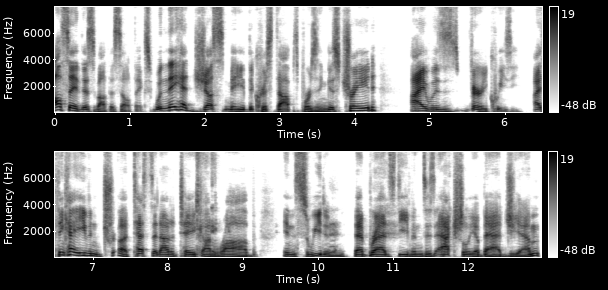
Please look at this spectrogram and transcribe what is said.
I'll say this about the Celtics: when they had just made the Kristaps Porzingis trade, I was very queasy. I think I even tr- uh, tested out a take on Rob in Sweden that Brad Stevens is actually a bad GM.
